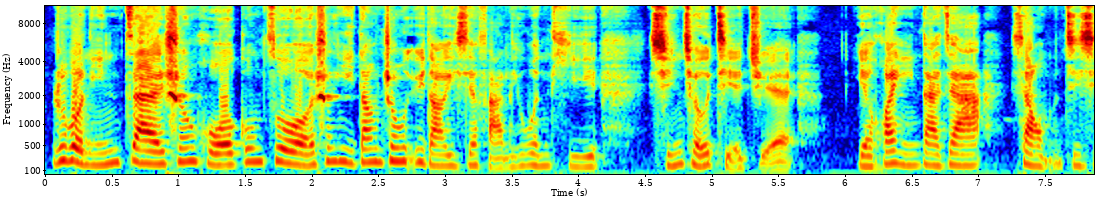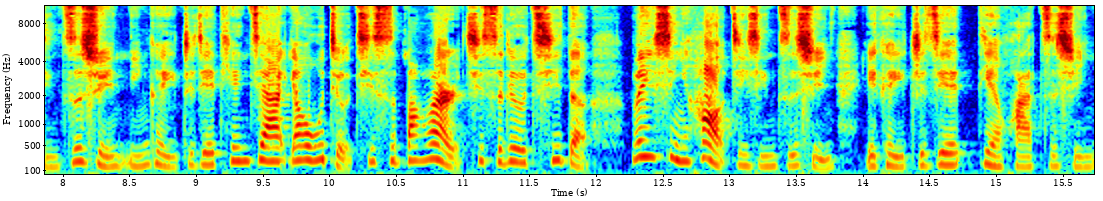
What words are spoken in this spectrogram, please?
如果您在生活、工作、生意当中遇到一些法律问题，寻求解决，也欢迎大家向我们进行咨询。您可以直接添加幺五九七四八二七四六七的微信号进行咨询，也可以直接电话咨询。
